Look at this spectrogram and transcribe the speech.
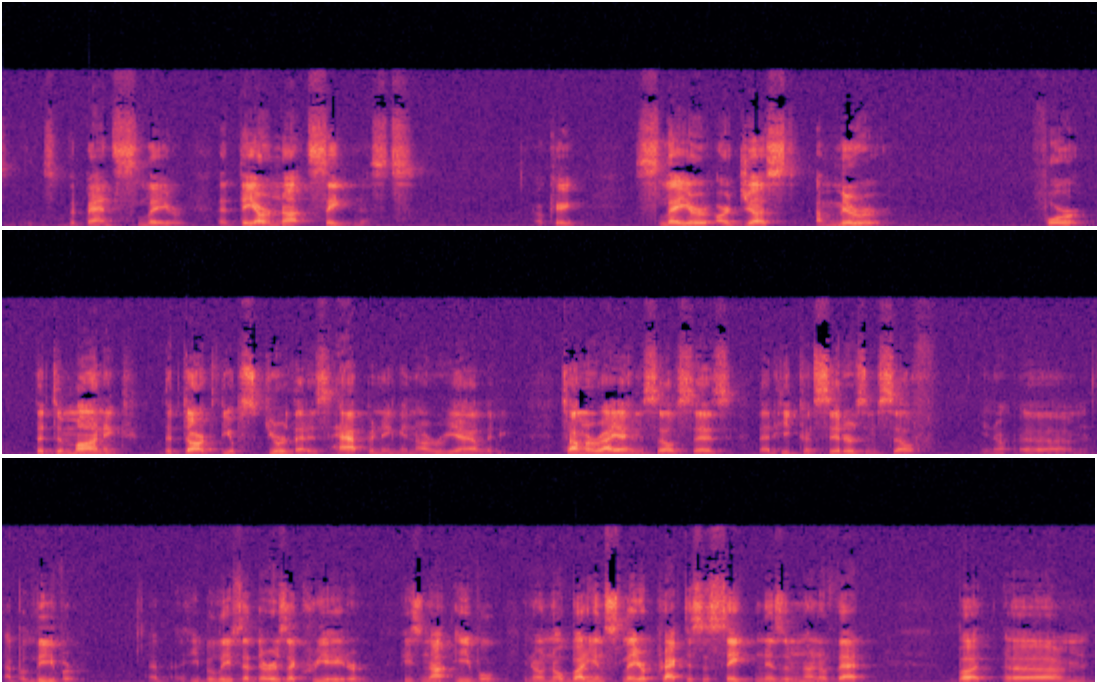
the band Slayer, that they are not Satanists. Okay? Slayer are just a mirror for the demonic, the dark, the obscure that is happening in our reality. Tom Araya himself says that he considers himself, you know, um, a believer he believes that there is a creator. He's not evil. You know, nobody in Slayer practices Satanism, none of that. But um,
